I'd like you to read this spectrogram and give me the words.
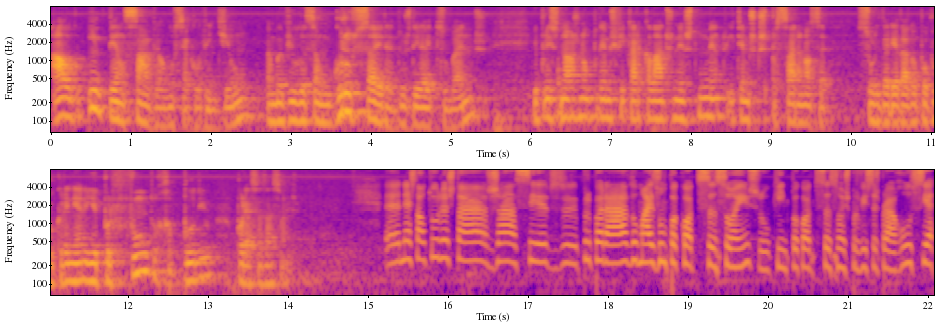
algo impensável no século XXI, é uma violação grosseira dos direitos humanos e por isso nós não podemos ficar calados neste momento e temos que expressar a nossa solidariedade ao povo ucraniano e a profundo repúdio por essas ações. Eh, nesta altura está já a ser eh, preparado mais um pacote de sanções, o quinto pacote de sanções previstas para a Rússia,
